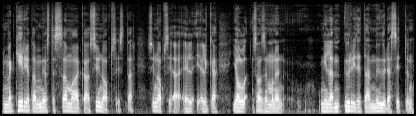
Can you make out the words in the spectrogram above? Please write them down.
niin mä kirjoitan myös tässä samaan aikaan synopsista, synopsia, eli, eli jolla, se on semmoinen millä yritetään myydä sitten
